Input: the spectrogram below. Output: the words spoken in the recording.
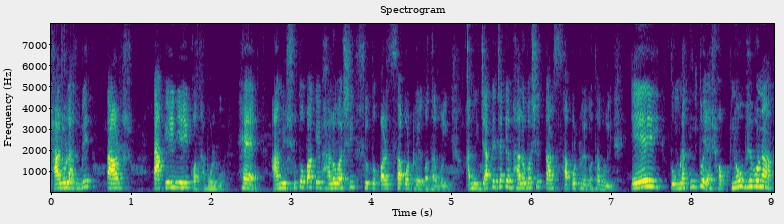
ভালো লাগবে, তার, তাকে নিয়েই কথা বলব। হ্যাঁ আমি সুতোপাকে ভালোবাসি, সুতোপার সাপোর্ট হয়ে কথা বলি। আমি যাকে যাকে ভালোবাসি, তার সাপোর্ট হয়ে কথা বলি। এই, তোমরা কিন্তু স্বপ্নেও ভেবো না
